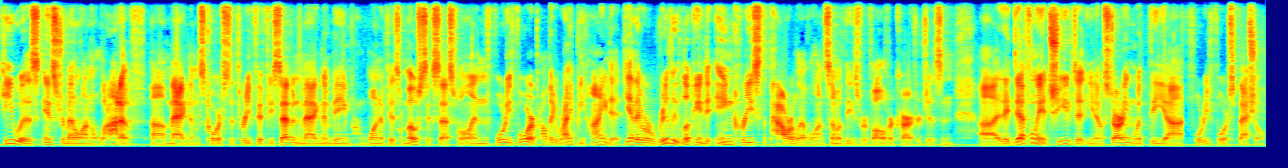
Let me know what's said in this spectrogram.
he was instrumental on a lot of uh, Magnums. Of course, the 357 Magnum being one of his most successful, and 44 probably right behind it. Yeah, they were really looking to increase the power level on some of these revolver cartridges, and uh, they definitely achieved it. You know, starting with the uh, 44 Special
